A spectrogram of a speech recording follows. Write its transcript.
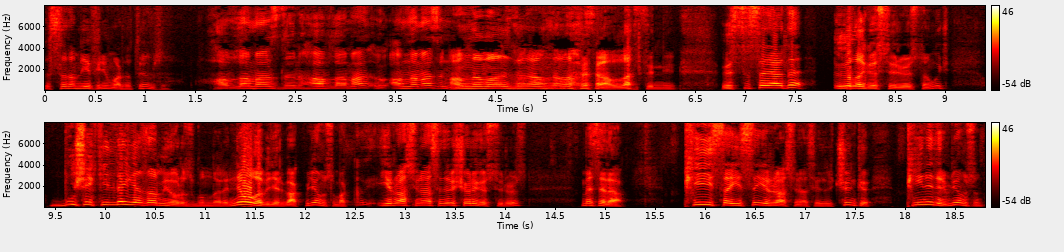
Issız adam diye film vardı hatırlıyor musun? Havlamazdın, havlamaz, anlamazdın. mı? Anlamazdın Ha, anlamazdın. Allah seni. Issız sayılarda ığla gösteriyoruz Tonguç. Bu şekilde yazamıyoruz bunları. Ne olabilir? Bak biliyor musun? Bak irrasyonel sayıları şöyle gösteriyoruz. Mesela pi sayısı irrasyonel sayıdır. Çünkü pi nedir biliyor musun?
